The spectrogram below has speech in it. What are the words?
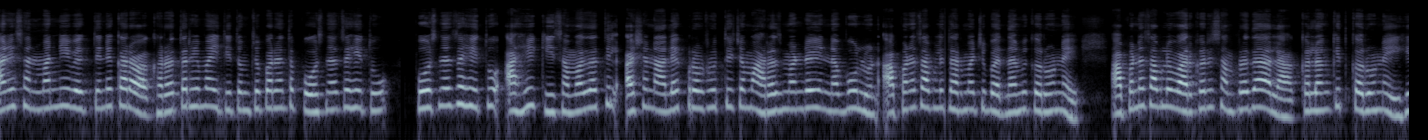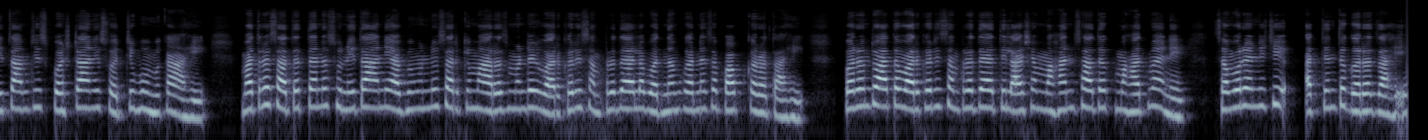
आणि सन्माननीय व्यक्तीने करावा. खरं तर ही माहिती तुमच्यापर्यंत पोहोचण्याचा हेतू पोहोचण्याचा हेतू आहे की समाजातील अशा नालायक प्रवृत्तीच्या महाराज मंडळींना बोलून आपणच आपल्या धर्माची बदनामी करू नये आपणच आपल्या वारकरी संप्रदायाला कलंकित करू नये हीच आमची स्पष्ट आणि स्वच्छ भूमिका आहे. मात्र सातत्यानं सुनीता आणि अभिमन्यूसारखे महाराज मंडळी वारकरी संप्रदायाला बदनाम करण्याचा पाप करत आहे. परंतु आता वारकरी संप्रदायातील अशा महान साधक महात्म्याने समोर येण्याची अत्यंत गरज आहे.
